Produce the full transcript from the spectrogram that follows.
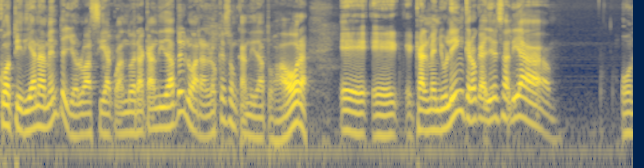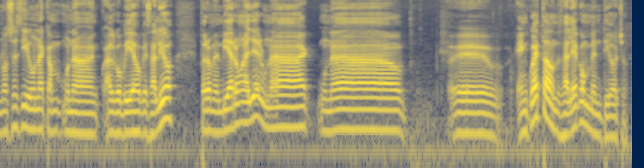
cotidianamente. Yo lo hacía cuando era candidato y lo harán los que son candidatos ahora. Eh, eh, Carmen Yulín, creo que ayer salía, o no sé si es una, una- algo viejo que salió, pero me enviaron ayer una, una eh, encuesta donde salía con 28.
